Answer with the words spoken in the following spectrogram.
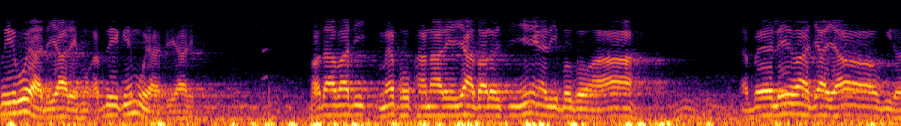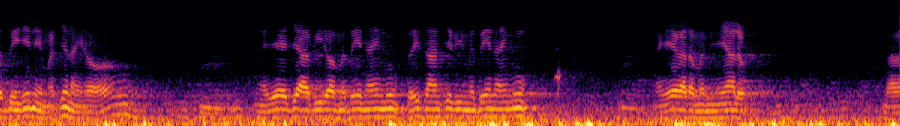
သေဖို့ရတရားတွေမဟုတ်အသေးကင်းဖို့ရတရားတွေသောတာပတိမေဖို့ခန္ဓာတွေရသွားလို့ရှိရင်အဲဒီပုဂ္ဂိုလ်ဟာအပယ်လေးပါးကြာရောက်ပြီးတော့သိခြင်းနဲ့မပြည့်နိုင်တော့ဘူးငရဲကြပြီးတော့မသေးနိုင်ဘူးသိစ္စာဖြစ်ပြီးမသေးနိုင်ဘူးငရဲကတော့မမြင်ရလို့ဒါက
